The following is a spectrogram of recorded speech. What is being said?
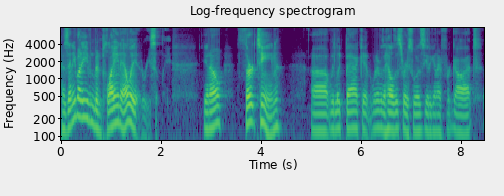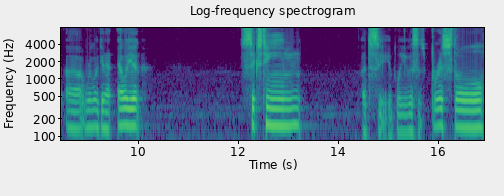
Has anybody even been playing Elliott recently? You know, 13. Uh, we look back at whatever the hell this race was. Yet again, I forgot. Uh, we're looking at Elliott. 16. Let's see. I believe this is Bristol.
